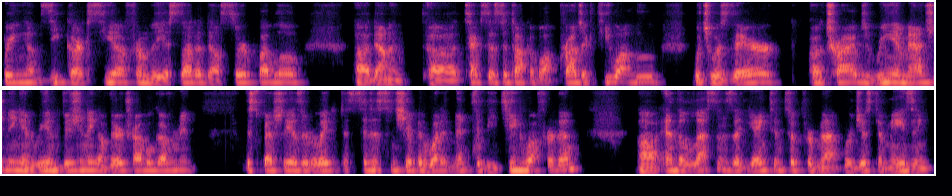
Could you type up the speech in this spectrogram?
bringing up Zeke Garcia from the Ysleta del Sur Pueblo uh, down in uh, Texas to talk about Project Tiwahu, which was their uh, tribes reimagining and re-envisioning of their tribal government, especially as it related to citizenship and what it meant to be Tigua for them. Uh, and the lessons that Yankton took from that were just amazing.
